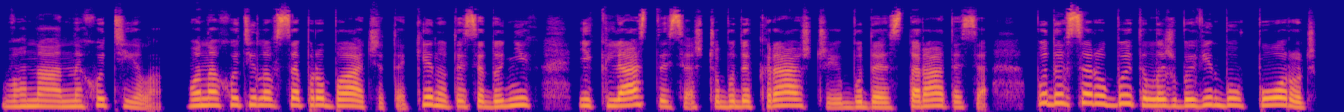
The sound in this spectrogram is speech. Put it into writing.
Вона не хотіла. Вона хотіла все пробачити, кинутися до ніг і клястися, що буде кращою, буде старатися, буде все робити, лиш би він був поруч,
